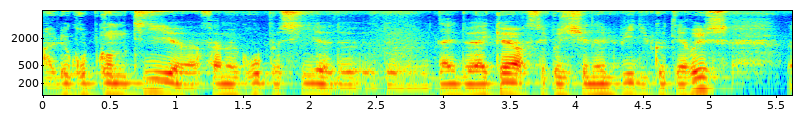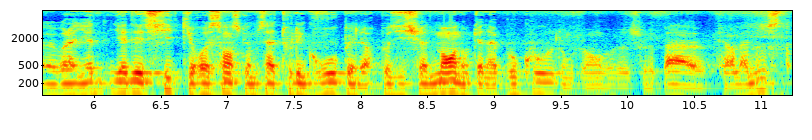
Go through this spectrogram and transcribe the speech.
Le groupe Conti, un fameux groupe aussi de, de, hackers, s'est positionné lui du côté russe. Euh, voilà, il y a, des sites qui recensent comme ça tous les groupes et leur positionnement, donc il y en a beaucoup, donc je ne vais pas faire la liste,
